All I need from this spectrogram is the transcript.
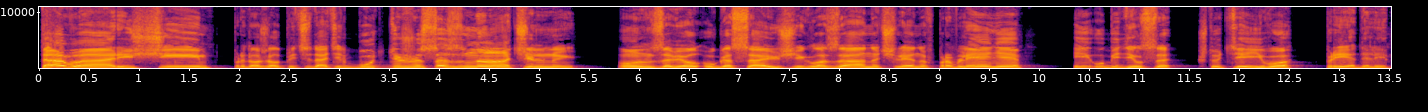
«Товарищи!» — продолжал председатель. «Будьте же сознательны! Он завел угасающие глаза на членов правления и убедился, что те его предали.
